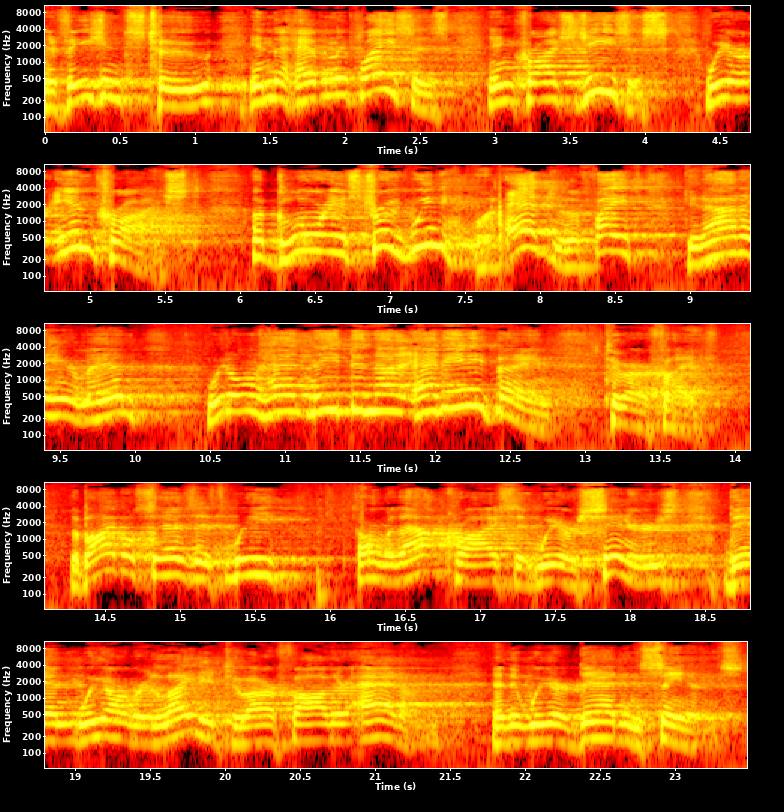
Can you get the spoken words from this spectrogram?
in Ephesians 2, in the heavenly places, in Christ Jesus. We are in Christ. A glorious truth. We need to add to the faith. Get out of here, man. We don't have, need to add anything to our faith. The Bible says if we are without Christ, that we are sinners, then we are related to our father Adam, and that we are dead in sins.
